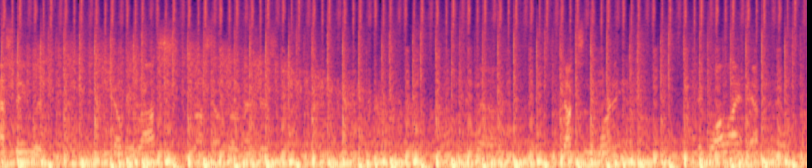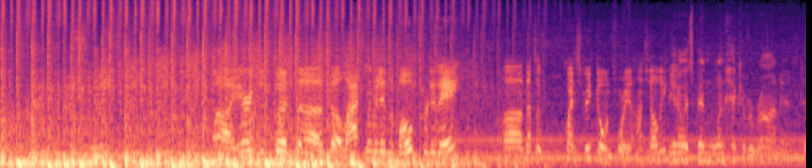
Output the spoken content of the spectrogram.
Casting, blasting with Shelby Ross, Ross Outdoor Adventures. And uh, ducks in the morning and big walleye in the afternoon. Uh, Eric just put uh, the last limit in the boat for today. Uh, that's a quite a streak going for you, huh, Shelby? You know, it's been one heck of a run, and uh,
